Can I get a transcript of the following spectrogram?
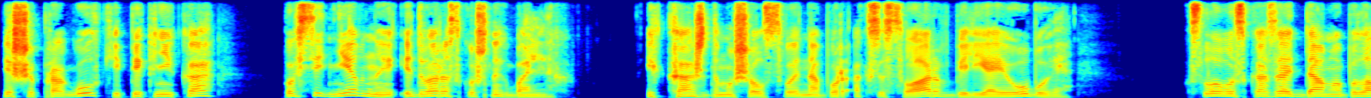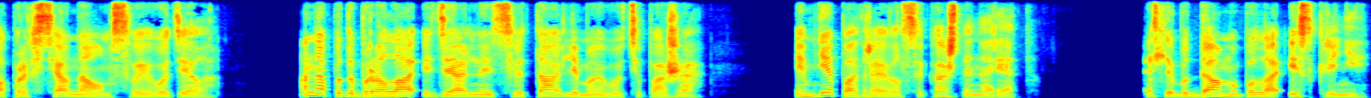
пешей прогулки, пикника, повседневные и два роскошных бальных. И каждому шел свой набор аксессуаров, белья и обуви. К слову сказать, дама была профессионалом своего дела. Она подобрала идеальные цвета для моего типажа, и мне понравился каждый наряд. Если бы дама была искренней,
